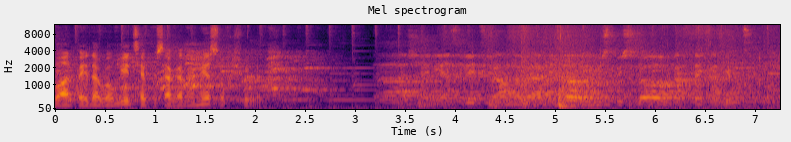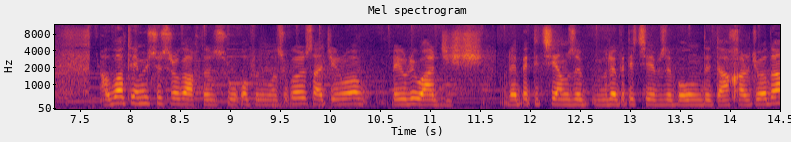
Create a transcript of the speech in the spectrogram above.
ვარ პედაგოგი ცეკვის აკადემია სოფიშვილებში. და შენი აზრით რა უნდა გააკეთო იმისთვის, რომ გახდე კარგი მოცეკვავე? ალბათ იმისთვის რომ გახდეს სრულყოფილი მოცეკვავე საჭიროა ბევრი ვარჯიში. რეპეტიციებზე რეპეტიციებზე ბოლომდე დაახარჯვა და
